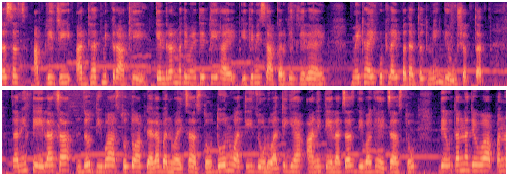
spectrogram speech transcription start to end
तसंच आपली जी आध्यात्मिक राखी केंद्रांमध्ये मिळते ती आहे. इथे मी साखर घेतलेली आहे. मिठाई कुठलाही पदार्थ तुम्ही घेऊ शकतात. आणि तेलाचा जो दिवा असतो तो आपल्याला बनवायचा असतो. दोन वाती जोडवाती घ्या आणि तेलाचाच दिवा घ्यायचा असतो. देवतांना जेव्हा आपण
